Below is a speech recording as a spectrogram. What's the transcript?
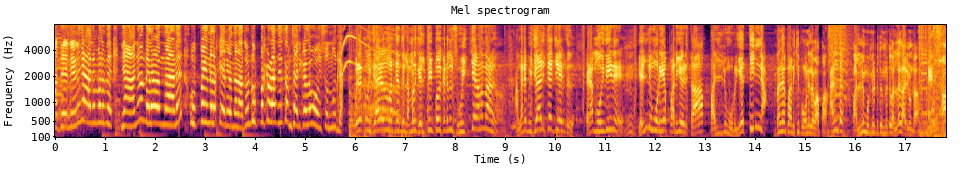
അത് തന്നെയാണ് ഞാനും പറഞ്ഞത് ഞാനും ഇന്നലെ വന്നതാണ് ഉപ്പ ഇന്നലെ കയറി വന്നതാണ് അതുകൊണ്ട് ഉപ്പൊക്കെ ഇവിടെ അധികം സംസാരിക്കാനുള്ള വോയിസ് ഒന്നുമില്ല. ഇവരൊക്കെ വിചാരം എന്ന് പറഞ്ഞാൽ നമ്മൾ ഗൾഫിൽ പോയി കിടന്ന് സൂയിക്കുകയാണെന്നാണ് അങ്ങനെ വിചാരിക്കുക ചെയ്യരുത്. എടാ മൊയ്തീനെ എല്ലു മുറിയെ പണിയെടുത്താ പല്ലു മുറിയെ തിന്ന. എന്താ ഞാൻ പണിക്ക് പോണില്ല പാപ്പ. എന്താ പല്ല് മുറിഞ്ഞിട്ട് തിന്നിട്ട് വല്ല കാര്യമുണ്ടാ? ആ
